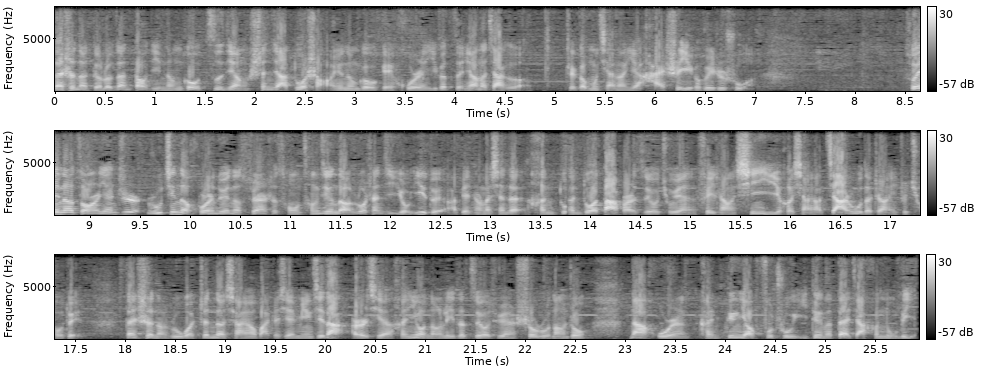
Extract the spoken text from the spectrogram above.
但是呢，德罗赞到底能够自降身价多少，又能够给湖人一个怎样的价格？这个目前呢也还是一个未知数。所以呢，总而言之，如今的湖人队呢，虽然是从曾经的洛杉矶友谊队啊，变成了现在很多很多大牌自由球员非常心仪和想要加入的这样一支球队。但是呢，如果真的想要把这些名气大而且很有能力的自由球员收入囊中，那湖人肯定要付出一定的代价和努力。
